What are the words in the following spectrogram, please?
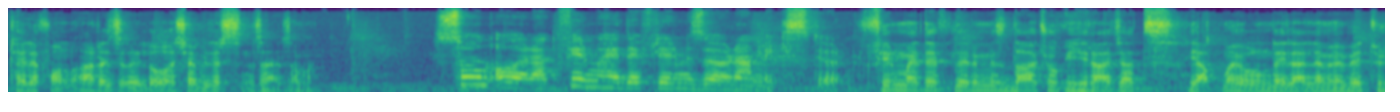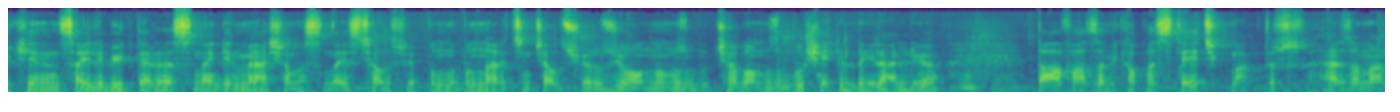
telefon aracılığıyla ulaşabilirsiniz her zaman. Son olarak firma hedeflerimizi öğrenmek istiyorum. Firma hedeflerimiz daha çok ihracat yapma yolunda ilerleme ve Türkiye'nin sayılı büyükler arasına girme aşamasındayız çalışıp bunu bunlar için çalışıyoruz. Yoğunluğumuz, bu çabamız bu şekilde ilerliyor. Daha fazla bir kapasiteye çıkmaktır her zaman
